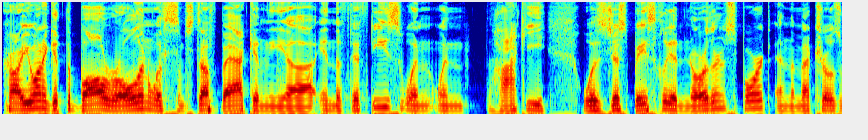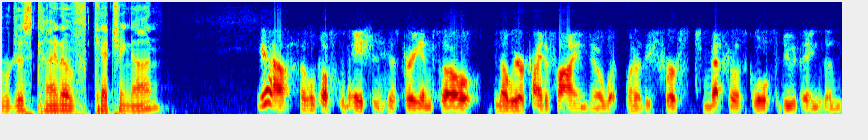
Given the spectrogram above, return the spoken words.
Carl, you want to get the ball rolling with some stuff back in the uh, in the fifties when when hockey was just basically a northern sport and the metros were just kind of catching on. Yeah, so we'll go some Asian history. And so, you know, we were trying to find, you know, what, one of the first metro schools to do things. And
